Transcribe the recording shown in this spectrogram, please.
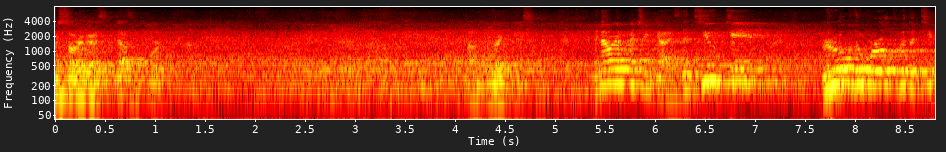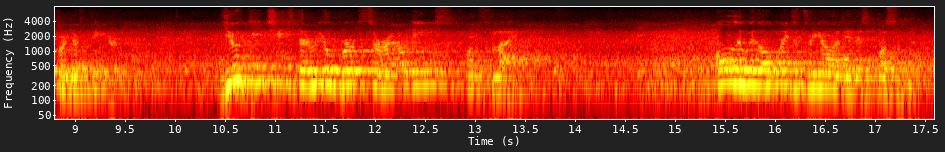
I'm sorry guys, it doesn't work. Not like this. And now imagine guys that you can rule the world with the tip of your finger. You can change the real world surroundings on fly. Only with augmented reality it is possible.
